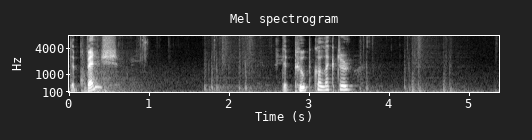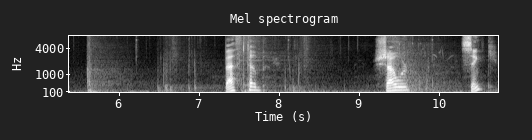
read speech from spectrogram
the bench, the poop collector, bathtub, shower, sink,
